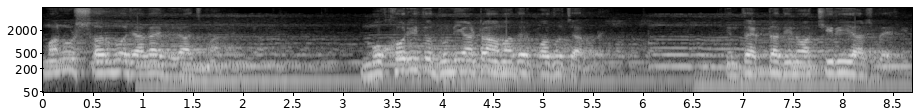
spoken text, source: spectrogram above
মানুষ সর্ব জায়গায় বিরাজমান। মুখরিত দুনিয়াটা আমাদের পদচারণে। কিন্তু একটা দিন অচিরিয়ে আসবে।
